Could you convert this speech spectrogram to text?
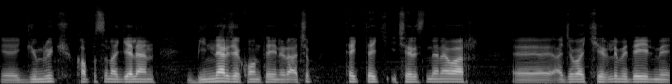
E, gümrük kapısına gelen binlerce konteyneri açıp tek tek içerisinde ne var, e, acaba kirli mi değil mi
